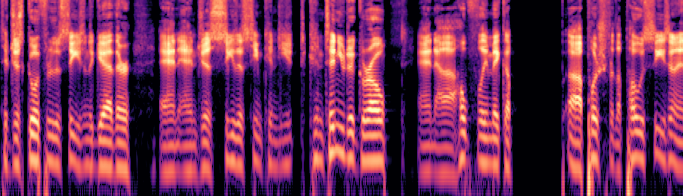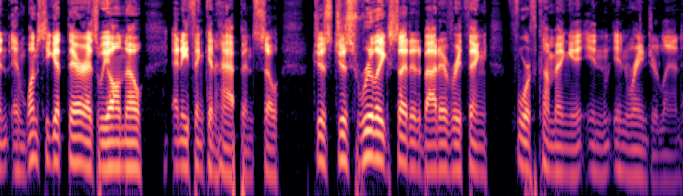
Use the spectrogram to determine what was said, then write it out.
to just go through the season together and and just see this team continue, to grow and uh, hopefully make a uh, push for the postseason. And, and once you get there, as we all know, anything can happen. So just just really excited about everything forthcoming in in Rangerland.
